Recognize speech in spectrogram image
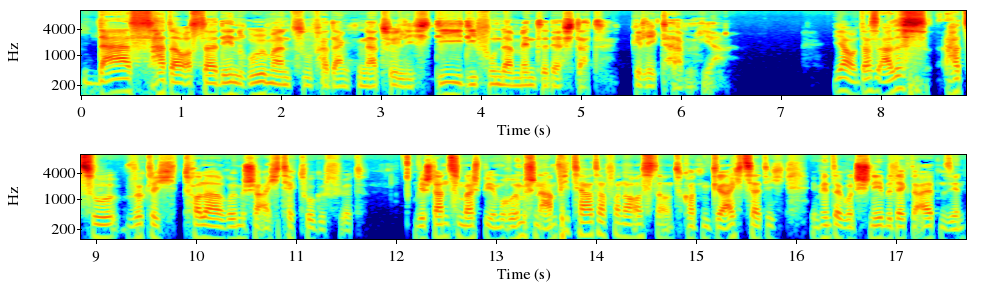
Das hat er Oster den Römern zu verdanken, natürlich, die die Fundamente der Stadt gelegt haben hier. Ja, und das alles hat zu wirklich toller römischer Architektur geführt. Wir standen zum Beispiel im römischen Amphitheater von der Oster und konnten gleichzeitig im Hintergrund schneebedeckte Alpen sehen.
